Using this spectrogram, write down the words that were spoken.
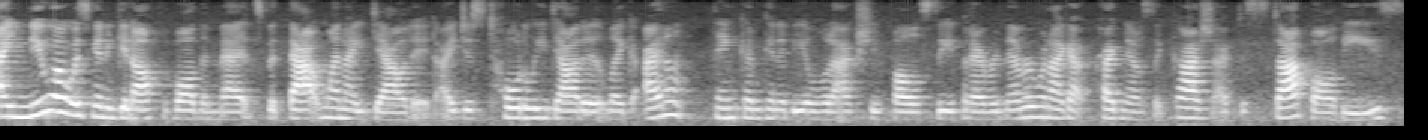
I knew I was going to get off of all the meds, but that one I doubted. I just totally doubted. Like, I don't think I'm going to be able to actually fall asleep. And I remember when I got pregnant, I was like, gosh, I have to stop all these.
